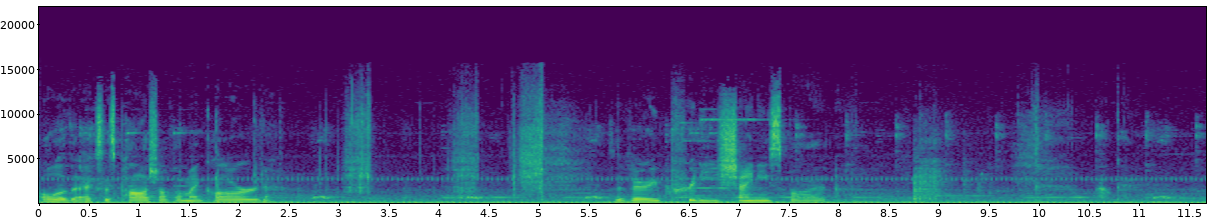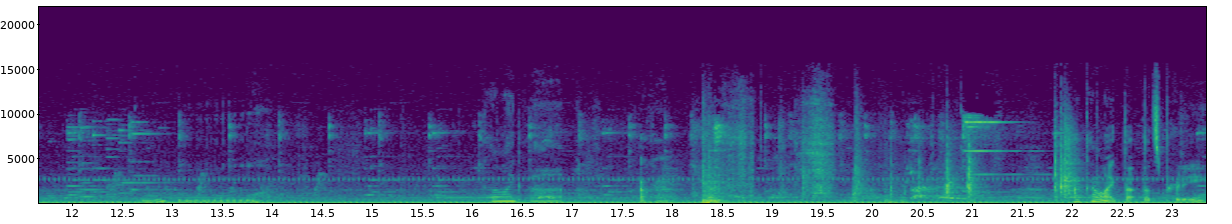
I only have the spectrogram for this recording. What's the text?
all of the excess polish off of my card. It's a very pretty shiny spot. Okay. Ooh. Kind of like that. Okay. I kind of like that. That's pretty.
